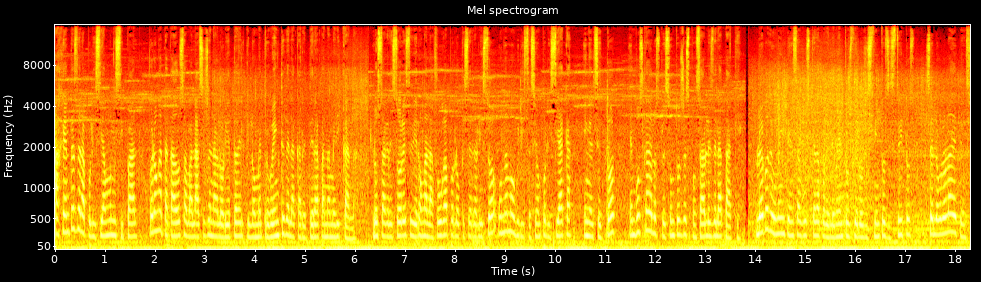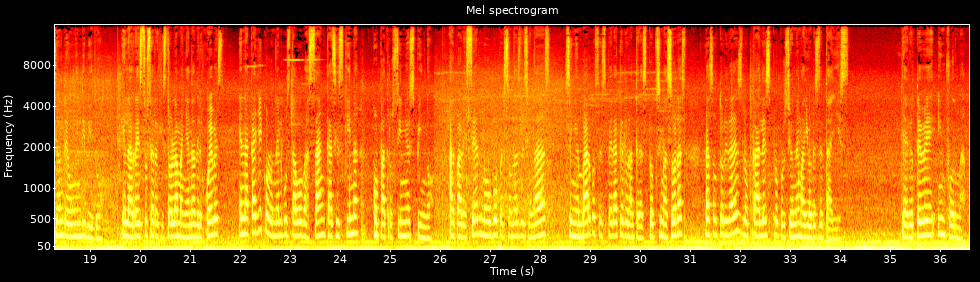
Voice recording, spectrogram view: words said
Agentes de la Policía Municipal fueron atacados a balazos en la glorieta del kilómetro 20 de la carretera panamericana. Los agresores se dieron a la fuga por lo que se realizó una movilización policíaca en el sector en busca de los presuntos responsables del ataque. Luego de una intensa búsqueda por elementos de los distintos distritos, se logró la detención de un individuo. El arresto se registró la mañana del jueves en la calle Coronel Gustavo Bazán, casi esquina, con patrocinio Espino. Al parecer no hubo personas lesionadas sin embargo, se espera que durante las próximas horas las autoridades locales proporcionen mayores detalles. Diario TV informa.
